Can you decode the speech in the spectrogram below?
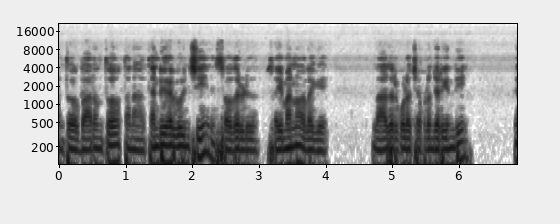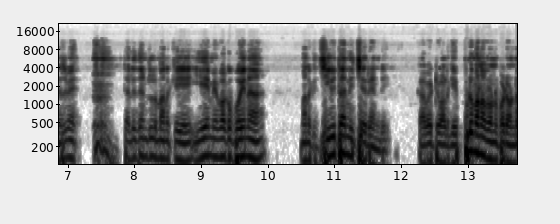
ఎంతో భారంతో తన తండ్రి గారి గురించి సోదరుడు సైమన్ అలాగే లాజర్ కూడా చెప్పడం జరిగింది. నిజమే. తల్లిదండ్రులు మనకి ఏమి ఇవ్వకపోయినా మనకి జీవితాన్ని ఇచ్చారండి. కాబట్టి వాళ్ళకి ఎప్పుడు మనం రుణపడి ఉండాలి.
